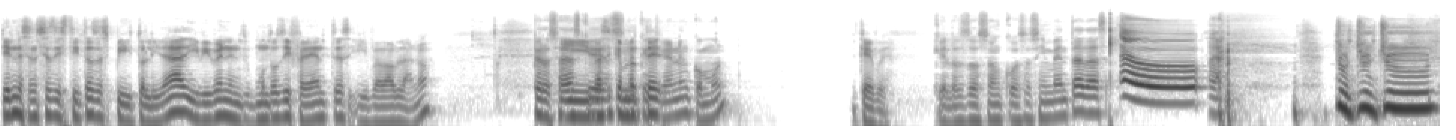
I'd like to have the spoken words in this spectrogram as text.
tienen esencias distintas de espiritualidad y viven en mundos diferentes y bla, bla, bla, ¿no? Pero ¿sabes y qué es lo que tienen en común? ¿Qué, güey? Que los dos son cosas inventadas. ¡Oh! Chun, chun, chun.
